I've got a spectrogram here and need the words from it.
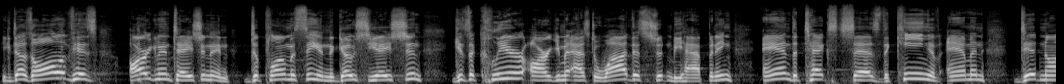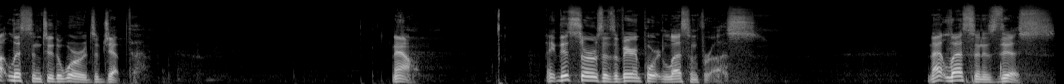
He does all of his argumentation and diplomacy and negotiation, gives a clear argument as to why this shouldn't be happening, and the text says the king of Ammon did not listen to the words of Jephthah. Now, I think this serves as a very important lesson for us. And that lesson is this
